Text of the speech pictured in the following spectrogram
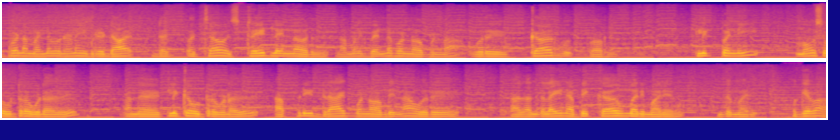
இப்போ நம்ம என்ன பண்ணோன்னா இப்படி டாட் வச்சா ஸ்ட்ரெயிட் லைன் தான் வருது. நம்மளுக்கு இப்போ என்ன பண்ணோம் அப்படின்னா ஒரு கர்வ் வரணும். கிளிக் பண்ணி மவுஸை விட்டுறக்கூடாது அந்த கிளிக்கை விட்டுறக்கூடாது அப்படி ட்ராக் பண்ணோம் அப்படின்னா ஒரு அது அந்த லைன் அப்படி கர்வ் மாதிரி மாறிடும். இந்த மாதிரி. ஓகேவா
